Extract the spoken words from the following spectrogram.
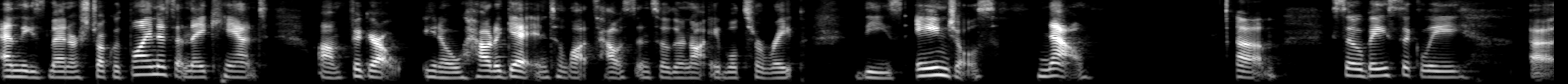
and these men are struck with blindness and they can't um, figure out, you know, how to get into Lot's house, and so they're not able to rape these angels. Now, um, so basically, uh,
